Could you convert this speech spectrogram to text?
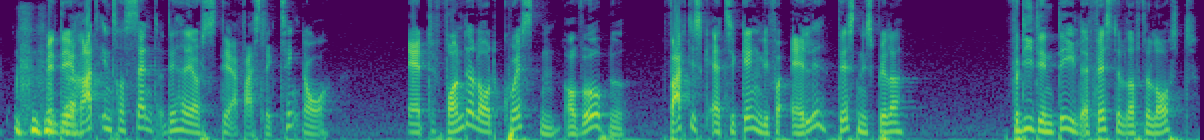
Men det er ret interessant, og det havde jeg, det har jeg faktisk ikke tænkt over, at Thunderlord-questen og våbnet faktisk er tilgængelig for alle Destiny-spillere. Fordi det er en del af Festival of the Lost.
